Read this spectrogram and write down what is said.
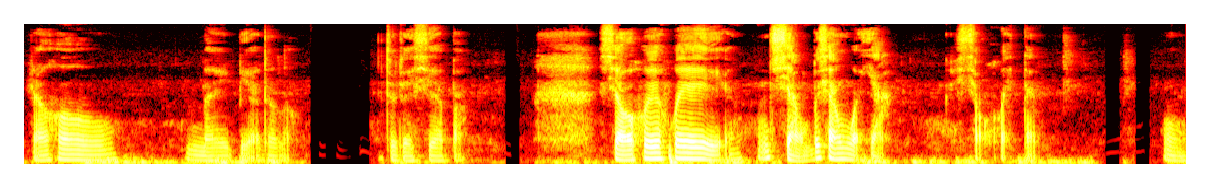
然后没别的了，就这些吧。小灰灰，你想不想我呀？小坏蛋。嗯，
